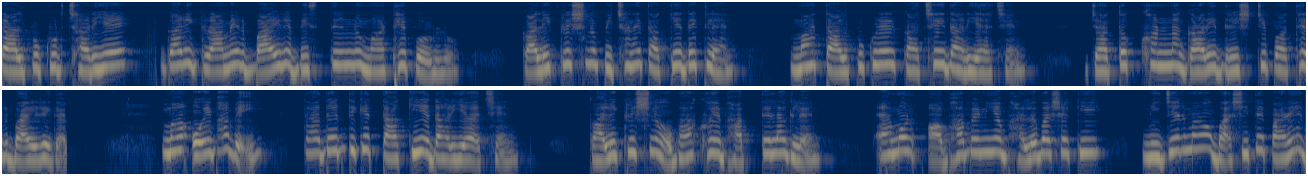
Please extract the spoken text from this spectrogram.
তালপুকুর ছাড়িয়ে গাড়ি গ্রামের বাইরে বিস্তীর্ণ মাঠে পড়ল। কালীকৃষ্ণ পিছনে তাকিয়ে দেখলেন, মা তালপুকুরের কাছেই দাঁড়িয়ে আছেন। যতক্ষণ না গাড়ি দৃষ্টিপথের বাইরে গেল। মা ওইভাবেই তাদের দিকে তাকিয়ে দাঁড়িয়ে আছেন। কালীকৃষ্ণ অবাক হয়ে ভাবতে লাগলেন, এমন অভাবনীয় ভালোবাসা কি নিজের মাও বাসিতে পারেন?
